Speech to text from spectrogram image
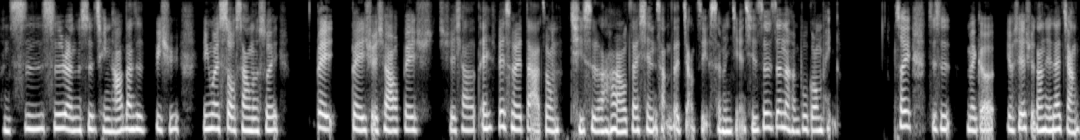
很私私人的事情，然后但是必须因为受伤了，所以被被学校被学校哎被社会大众歧视，然后还要在现场在讲自己的生命经验，其实这是真的很不公平的。所以其实每个有些学长姐在讲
